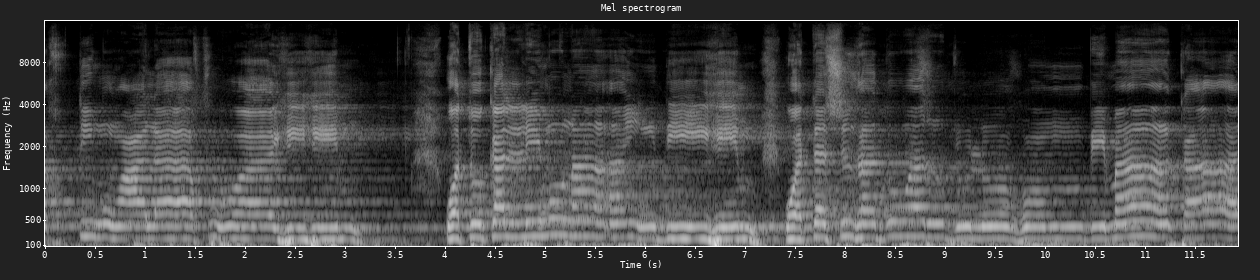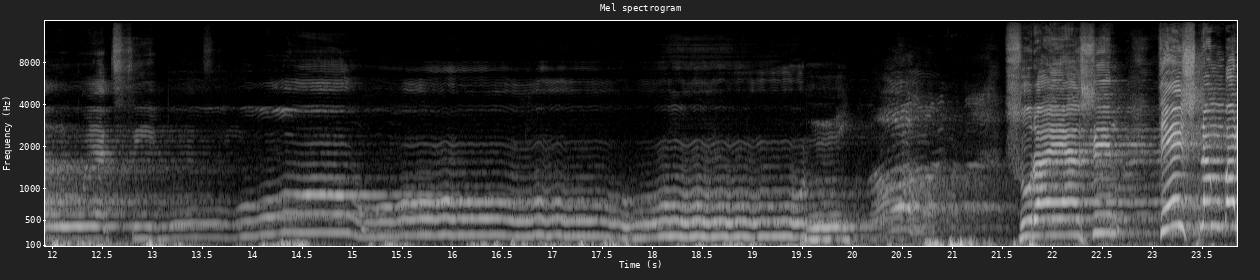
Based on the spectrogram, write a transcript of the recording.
নাখতিমু আলা ফুয়াহিহিম وتكلمنا أيديهم وتشهد أرجلهم بما كانوا يكسبون সুরায় আসিন তেইশ নম্বর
